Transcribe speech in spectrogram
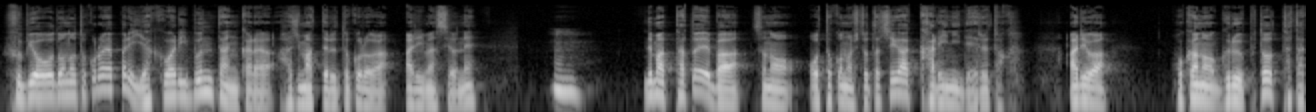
不平等のところはやっぱり役割分担から始まってるところがありますよね。うん。で、まあ、例えば、その男の人たちが狩りに出るとか、あるいは他のグループと戦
